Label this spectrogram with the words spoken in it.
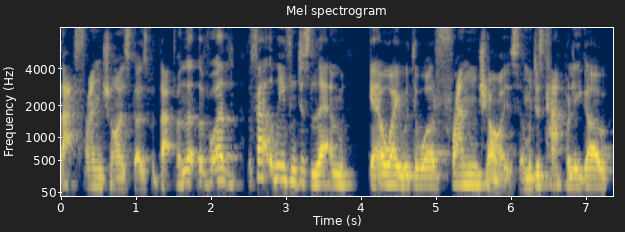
that franchise goes with that, and the the, the fact that we even just let them get away with the word franchise, and we just happily go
